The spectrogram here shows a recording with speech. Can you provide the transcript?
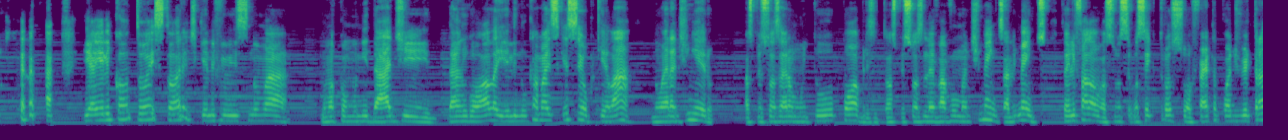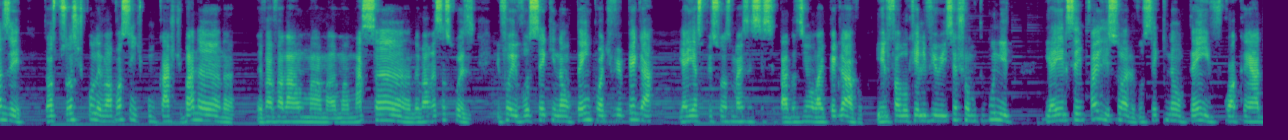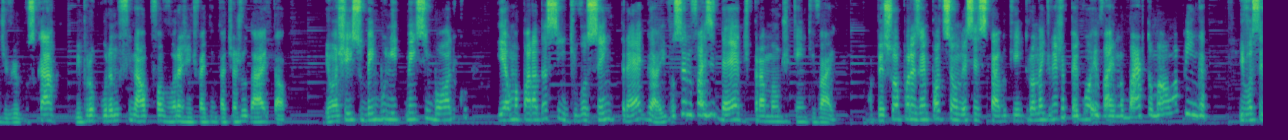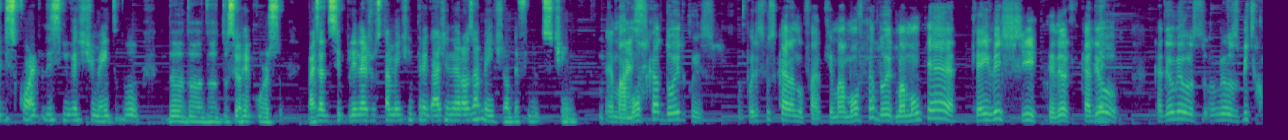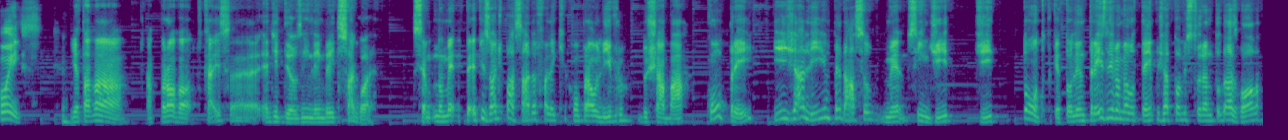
e aí, ele contou a história de que ele viu isso numa, numa comunidade da Angola e ele nunca mais esqueceu, porque lá não era dinheiro. As pessoas eram muito pobres, então as pessoas levavam mantimentos, alimentos. Então ele falava: se você, você que trouxe sua oferta, pode vir trazer. Então as pessoas tipo, levavam assim, tipo um cacho de banana, levava lá uma, uma, uma, maçã, levava essas coisas. E foi você que não tem, pode vir pegar. E aí as pessoas mais necessitadas iam lá e pegavam. E ele falou que ele viu isso e achou muito bonito. E aí ele sempre faz isso: olha, você que não tem e ficou acanhado de vir buscar, me procura no final, por favor, a gente vai tentar te ajudar e tal. Eu achei isso bem bonito, bem simbólico. E é uma parada assim, que você entrega e você não faz ideia de para a mão de quem que vai. A pessoa, por exemplo, pode ser um necessitado que entrou na igreja, pegou e vai no bar tomar uma pinga e você discorda desse investimento do, do, do, do, do seu recurso. Mas a disciplina é justamente entregar generosamente, não definir o destino. É, Mamon Mas... fica doido com isso. Por isso que os caras não fazem, porque Mamon fica doido. Mamon quer, quer investir, entendeu? Cadê, é. o, cadê os meus, meus bitcoins? E eu tava. A prova, cara, isso é, é de Deus, hein? Lembrei disso agora. No episódio passado eu falei que ia comprar o livro do Shabá. Comprei, e já li um pedaço, assim, de, de tonto, porque tô lendo três livros ao mesmo tempo já tô misturando todas as bolas.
